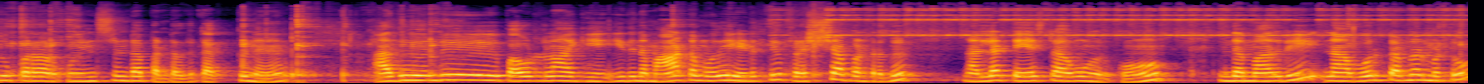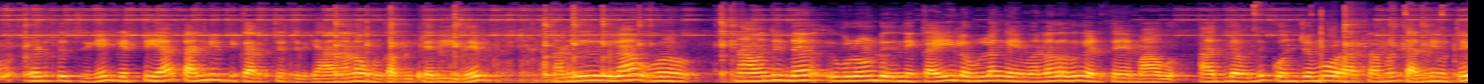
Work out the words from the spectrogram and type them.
சூப்பராக இருக்கும் இன்ஸ்டண்ட்டாக பண்ணுறது டக்குன்னு. அது வந்து பவுடர்லாம் ஆக்கி இது நம்ம ஆட்டும் போதே எடுத்து ஃப்ரெஷ்ஷாக பண்ணுறது நல்லா டேஸ்ட்டாகவும் இருக்கும். இந்த மாதிரி நான் ஒரு டம்ளர் மட்டும் எடுத்து வச்சுருக்கேன் கெட்டியாக தண்ணி ஊற்றி கரைச்சி வச்சுருக்கேன். அதனால் உங்களுக்கு அப்படி தெரியுது. நல்லா நான் வந்து இந்த இவ்வளோண்டு இந்த கையில் உள்ளங்கை மிளகு எடுத்தேன் மாவு. அதில் வந்து கொஞ்சமாக ஒரு அரை டம்ளர் தண்ணி விட்டு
